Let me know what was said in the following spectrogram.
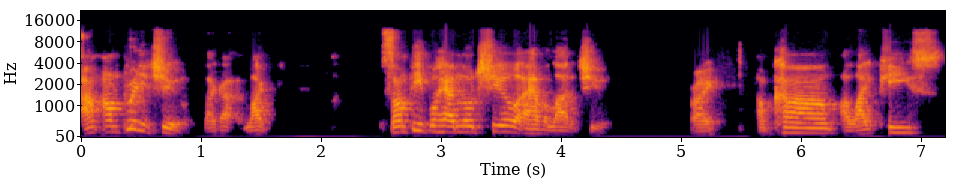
I'm, I'm pretty chill. Like I like some people have no chill. I have a lot of chill, right? I'm calm. I like peace.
